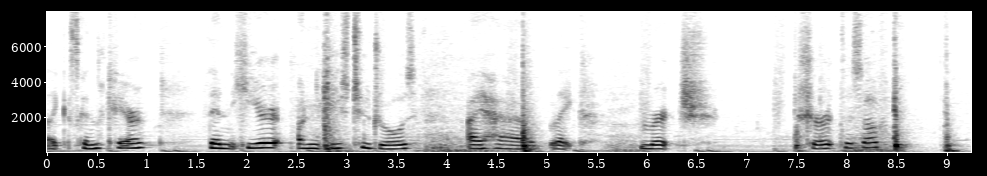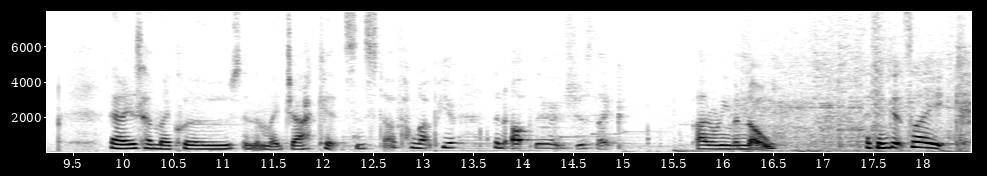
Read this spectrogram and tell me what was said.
like skincare. Then here on these two drawers I have like merch shirts and stuff. Then I just have my clothes and then my jackets and stuff hung up here. Then up there is just like, I don't even know. I think it's like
